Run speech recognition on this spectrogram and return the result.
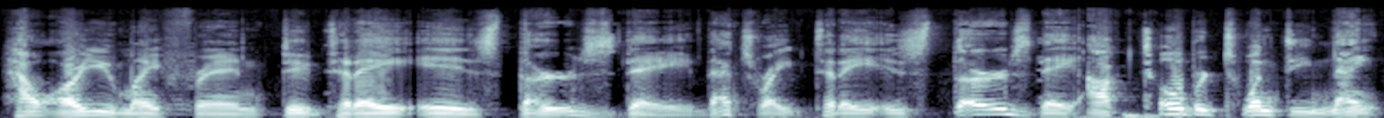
How are you, my friend? Dude, today is Thursday. That's right. Today is Thursday, October 29th,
